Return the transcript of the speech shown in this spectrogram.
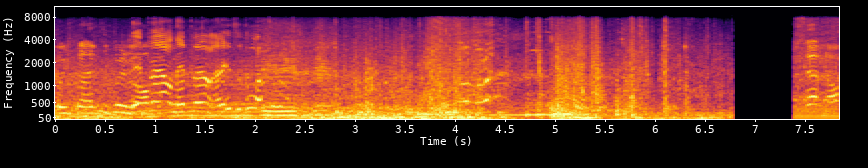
Faut que je un petit peu le N'aie peur, n'aie peur, allez tout droit. Non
